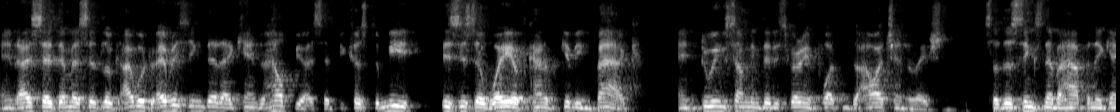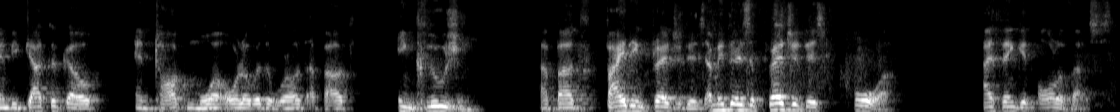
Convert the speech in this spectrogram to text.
And I said to him, I said, Look, I will do everything that I can to help you. I said, Because to me, this is a way of kind of giving back and doing something that is very important to our generation. So those things never happen again. We got to go and talk more all over the world about inclusion, about fighting prejudice. I mean, there's a prejudice core, I think, in all of us.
